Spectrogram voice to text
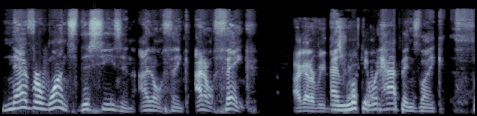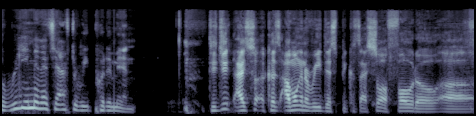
never once this season. I don't think. I don't think. I gotta read this. And look at what happens like three minutes after we put him in. Did you? I saw because I'm gonna read this because I saw a photo. Uh,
